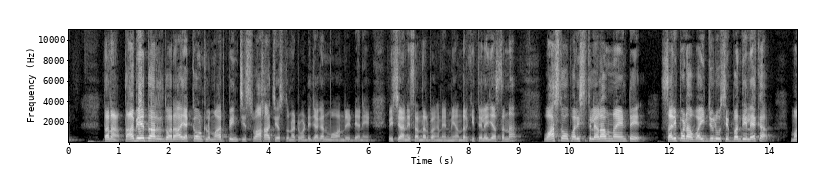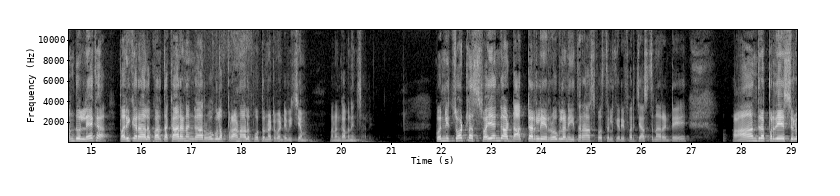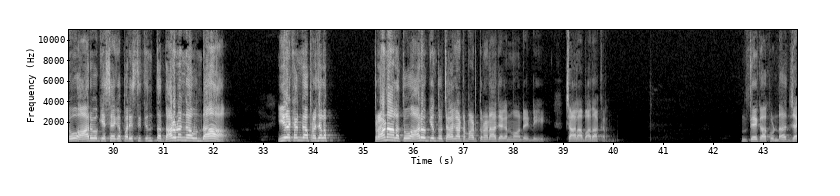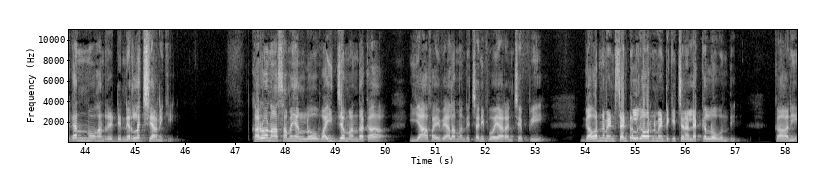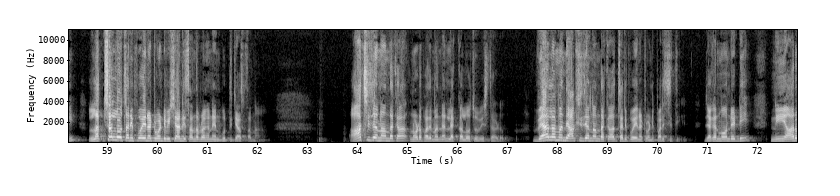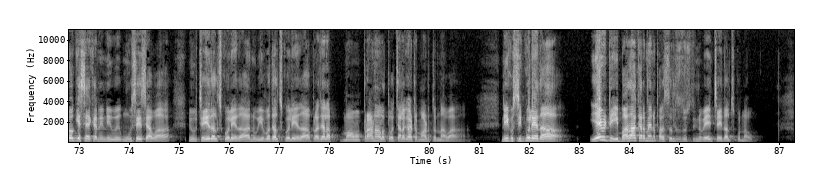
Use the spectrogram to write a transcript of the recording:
తన తాబేదారుల ద్వారా అకౌంట్లు మార్పించి స్వాహా చేస్తున్నటువంటి జగన్మోహన్ రెడ్డి అనే విషయాన్ని సందర్భంగా నేను మీ అందరికీ తెలియజేస్తున్నా. వాస్తవ పరిస్థితులు ఎలా ఉన్నాయంటే సరిపడా వైద్యులు సిబ్బంది లేక మందులు లేక పరికరాల కొరత కారణంగా రోగుల ప్రాణాలు పోతున్నటువంటి విషయం మనం గమనించాలి. కొన్ని చోట్ల స్వయంగా డాక్టర్లే రోగులను ఇతర ఆసుపత్రులకి రిఫర్ చేస్తున్నారంటే ఆంధ్రప్రదేశ్లో ఆరోగ్య శాఖ పరిస్థితి ఇంత దారుణంగా ఉందా? ఈ రకంగా ప్రజల ప్రాణాలతో ఆరోగ్యంతో చలగాటమాడుతున్నాడా జగన్మోహన్ రెడ్డి? చాలా బాధాకరం. అంతేకాకుండా జగన్మోహన్ రెడ్డి నిర్లక్ష్యానికి కరోనా సమయంలో వైద్యం అందక యాభై వేల మంది చనిపోయారని చెప్పి గవర్నమెంట్ సెంట్రల్ గవర్నమెంట్కి ఇచ్చిన లెక్కల్లో ఉంది. కానీ లక్షల్లో చనిపోయినటువంటి విషయాన్ని సందర్భంగా నేను గుర్తు చేస్తున్నా. ఆక్సిజన్ అందక నూట పది మంది అని లెక్కల్లో చూపిస్తాడు. వేల మంది ఆక్సిజన్ అందక చనిపోయినటువంటి పరిస్థితి. జగన్మోహన్ రెడ్డి నీ ఆరోగ్య శాఖని నువ్వు మూసేసావా నువ్వు చేయదలుచుకోలేదా? నువ్వు ఇవ్వదలుచుకోలేదా? ప్రజల మా ప్రాణాలతో చెలగాట మాడుతున్నావా? నీకు సిగ్గు లేదా? ఏమిటి బాధాకరమైన పరిస్థితులు చూసి నువ్వేం చేయదలుచుకున్నావు?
